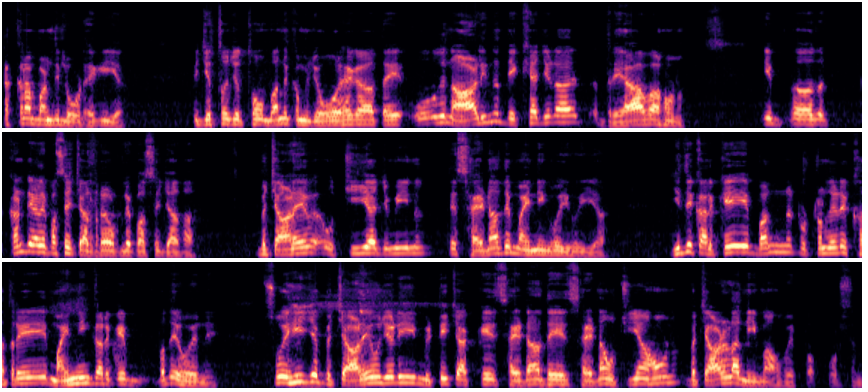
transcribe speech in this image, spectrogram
ਟੱਕਰਾਂ ਬਣਨ ਦੀ ਲੋੜ ਹੈਗੀ ਆ। ਵੀ ਜਿੱਥੋਂ ਜਿੱਥੋਂ ਬੰਨ ਕਮਜ਼ੋਰ ਹੈਗਾ, ਤੇ ਉਹਦੇ ਨਾਲ ਹੀ ਨਾ ਦੇਖਿਆ ਜਿਹੜਾ ਦਰਿਆ ਵਾ ਹੁਣ, ਇਹ ਕੰਢੇ ਵਾਲੇ ਪਾਸੇ ਚੱਲ ਰਿਹਾ, ਉਰਲੇ ਪਾਸੇ ਜ਼ਿਆਦਾ। ਵਿਚਾਲੇ ਉੱਚੀ ਆ ਜ਼ਮੀਨ ਤੇ ਸਾਈਡਾਂ ਤੇ ਮਾਈਨਿੰਗ ਹੋਈ ਹੋਈ ਆ। ਜਿਹਦੇ ਕਰਕੇ ਇਹ ਬੰਨ ਟੁੱਟਣ ਦੇ ਜਿਹੜੇ ਖਤਰੇ ਮਾਈਨਿੰਗ ਕਰਕੇ ਵਧੇ ਹੋਏ ਨੇ। ਸੋ ਇਹੀ ਜੇ ਵਿਚਾਲਿਓਂ ਜਿਹੜੀ ਮਿੱਟੀ ਚੱਕ ਕੇ ਸਾਈਡਾਂ ਤੇ ਸਾਈਡਾਂ ਉੱਚੀਆਂ ਹੋਣ ਵਿਚਾਲੜਾ ਨੀਵਾ ਹੋਵੇ ਪੋਰਸ਼ਨ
